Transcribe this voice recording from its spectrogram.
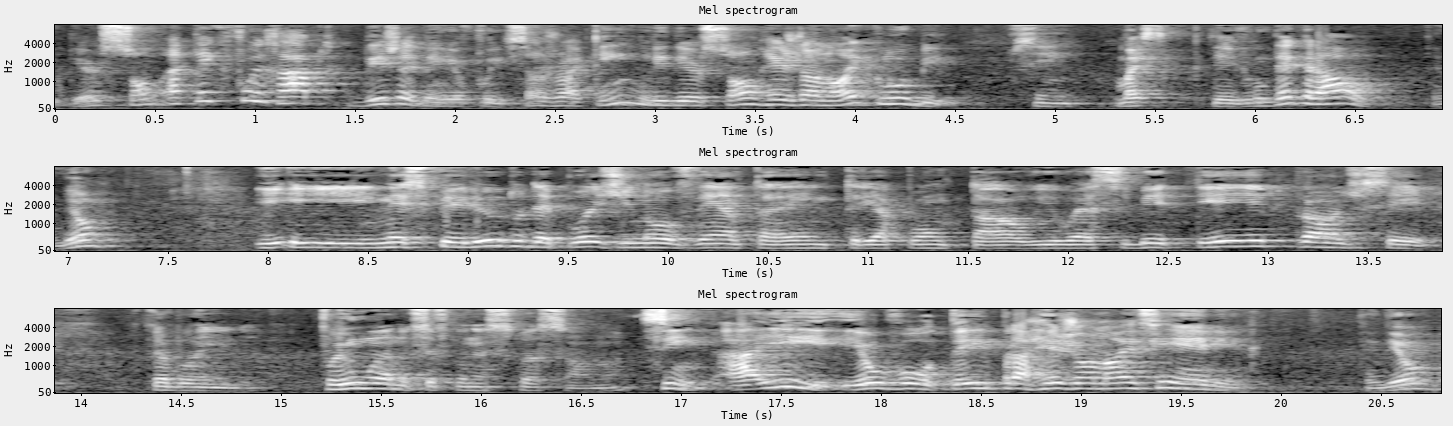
Liderson, até que foi rápido. Veja bem, eu fui São Joaquim, Liderson, Regional e Clube. Sim. Mas teve um degrau, entendeu? E, e, nesse período depois de 90, entre a Pontal e o SBT, para onde você acabou indo? Foi um ano que você ficou nessa situação, não? Sim, aí eu voltei para Regional FM, entendeu?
